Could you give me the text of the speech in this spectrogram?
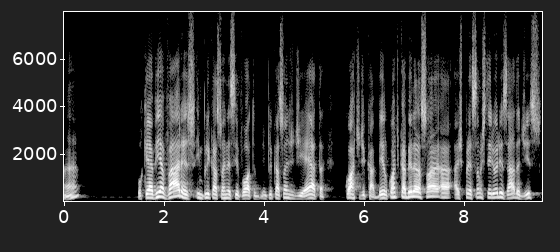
Né? Porque havia várias implicações nesse voto, implicações de dieta, corte de cabelo. Corte de cabelo era só a, a expressão exteriorizada disso.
